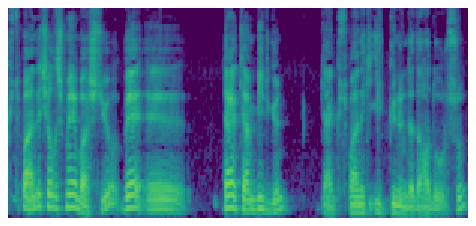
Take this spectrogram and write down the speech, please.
kütüphanede çalışmaya başlıyor ve e, derken bir gün yani kütüphanedeki ilk gününde daha doğrusu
